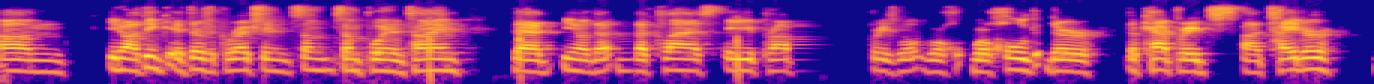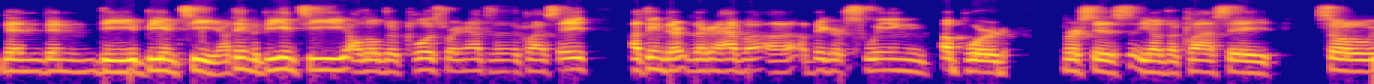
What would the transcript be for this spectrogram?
Mm-hmm. Um, you know, I think if there's a correction some some point in time that you know the the Class A properties will, will, will hold their their cap rates uh, tighter than than the B and C. I think the B and C, although they're close right now to the Class A, I think they're, they're going to have a, a bigger swing upward versus you know the Class A. So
